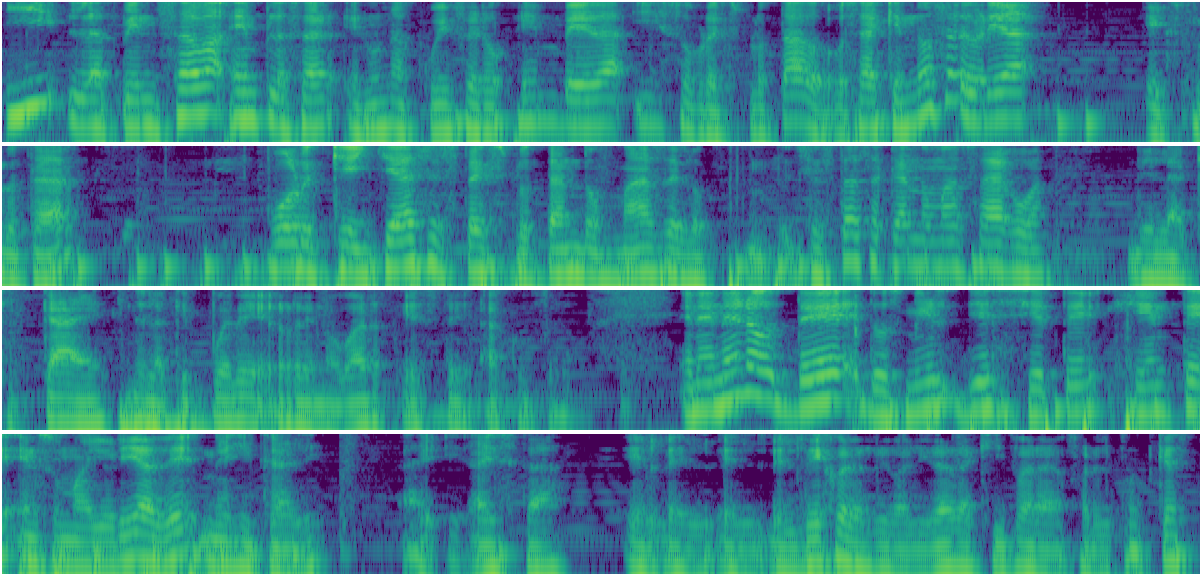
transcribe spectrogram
y la pensaba emplazar en un acuífero en veda y sobreexplotado. O sea que no se debería explotar porque ya se está explotando más de lo... Se está sacando más agua de la que cae, de la que puede renovar este acuífero. En enero de 2017, gente en su mayoría de Mexicali, ahí, ahí está el, el- el- el dejo de rivalidad aquí para, para el podcast,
